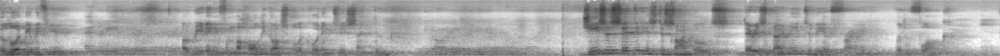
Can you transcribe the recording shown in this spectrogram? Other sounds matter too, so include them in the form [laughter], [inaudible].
The Lord be with you. and with your spirit. A reading from the Holy Gospel according to St. Luke. To. Jesus said to his disciples, There is no need to be afraid, little flock,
